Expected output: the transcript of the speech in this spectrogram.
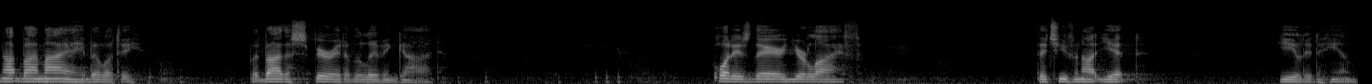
not by my ability, but by the Spirit of the living God. What is there in your life that you've not yet yielded to Him?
